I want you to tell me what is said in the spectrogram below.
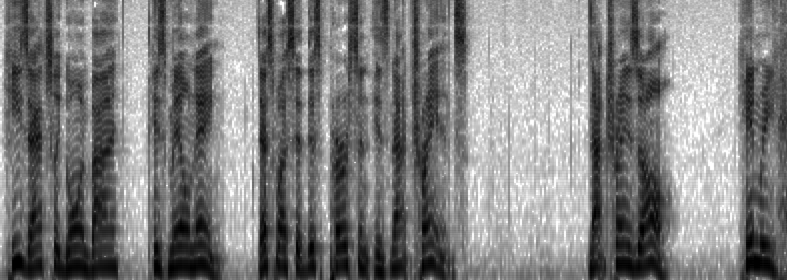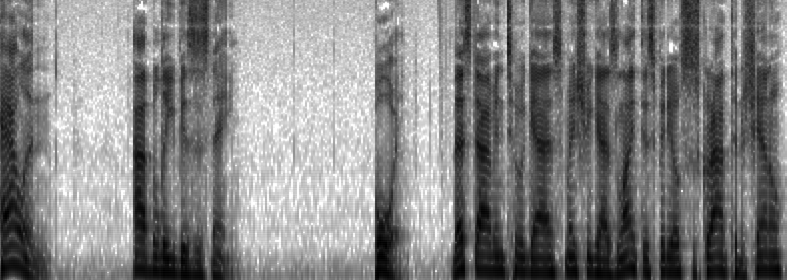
he's actually going by his male name. That's why I said this person is not trans. Not trans at all. Henry Hallen, I believe, is his name. Boy, let's dive into it, guys. Make sure you guys like this video, subscribe to the channel,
